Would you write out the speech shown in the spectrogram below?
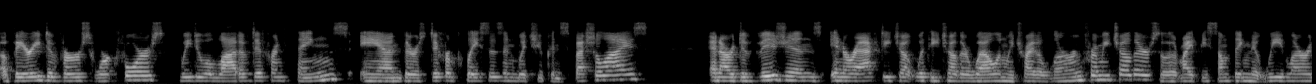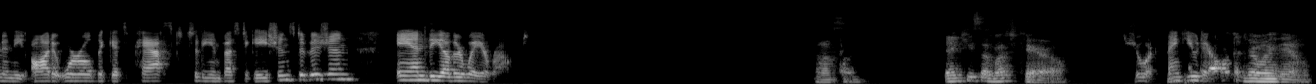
a very diverse workforce. We do a lot of different things, and there's different places in which you can specialize. And our divisions interact each with each other well, and we try to learn from each other. So there might be something that we learn in the audit world that gets passed to the investigations division, and the other way around. Awesome. Thank you so much, Carol. Sure. Thank you, Daryl. Enjoying now.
